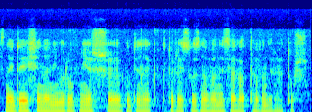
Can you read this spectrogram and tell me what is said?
Znajduje się na nim również y, budynek, który jest uznawany za dawny ratusz.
